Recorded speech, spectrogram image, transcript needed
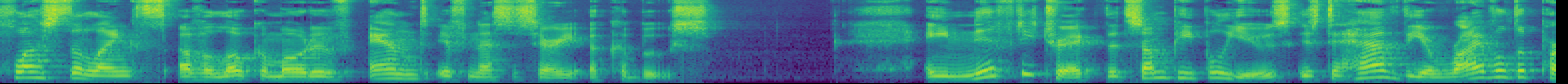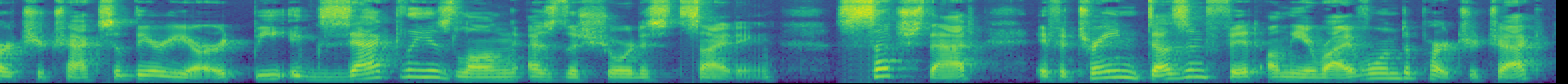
plus the lengths of a locomotive and, if necessary, a caboose. A nifty trick that some people use is to have the arrival departure tracks of their yard be exactly as long as the shortest siding, such that, if a train doesn't fit on the arrival and departure track,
